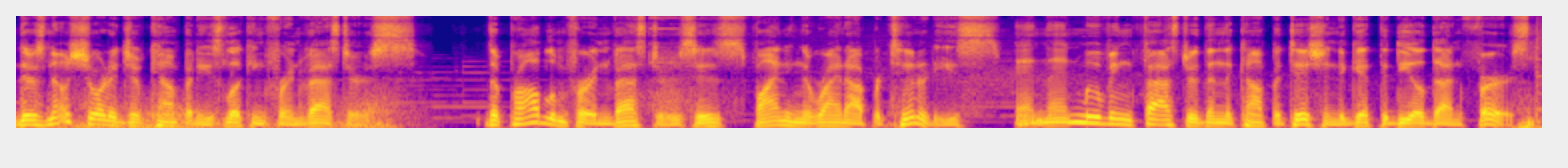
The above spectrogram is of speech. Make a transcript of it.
There's no shortage of companies looking for investors. The problem for investors is finding the right opportunities and then moving faster than the competition to get the deal done first.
